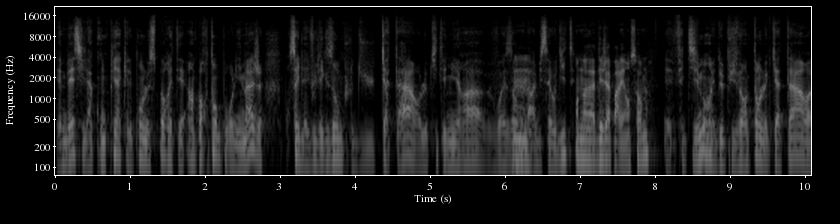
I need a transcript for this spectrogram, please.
Mm. MBS, il a compris à quel point le sport était important pour l'image. Pour ça, il a vu l'exemple du Qatar, le petit émirat euh, voisin de Mm. l'Arabie Saoudite. On en a déjà parlé ensemble. Effectivement, et depuis 20 ans, le Qatar,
